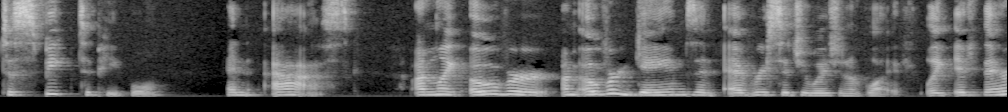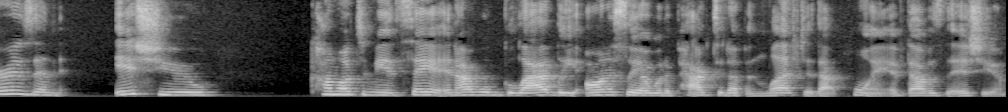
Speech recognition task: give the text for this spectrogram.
to speak to people and ask. I'm like over I'm over games in every situation of life. Like if there is an issue come up to me and say it and I will gladly honestly I would have packed it up and left at that point if that was the issue.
